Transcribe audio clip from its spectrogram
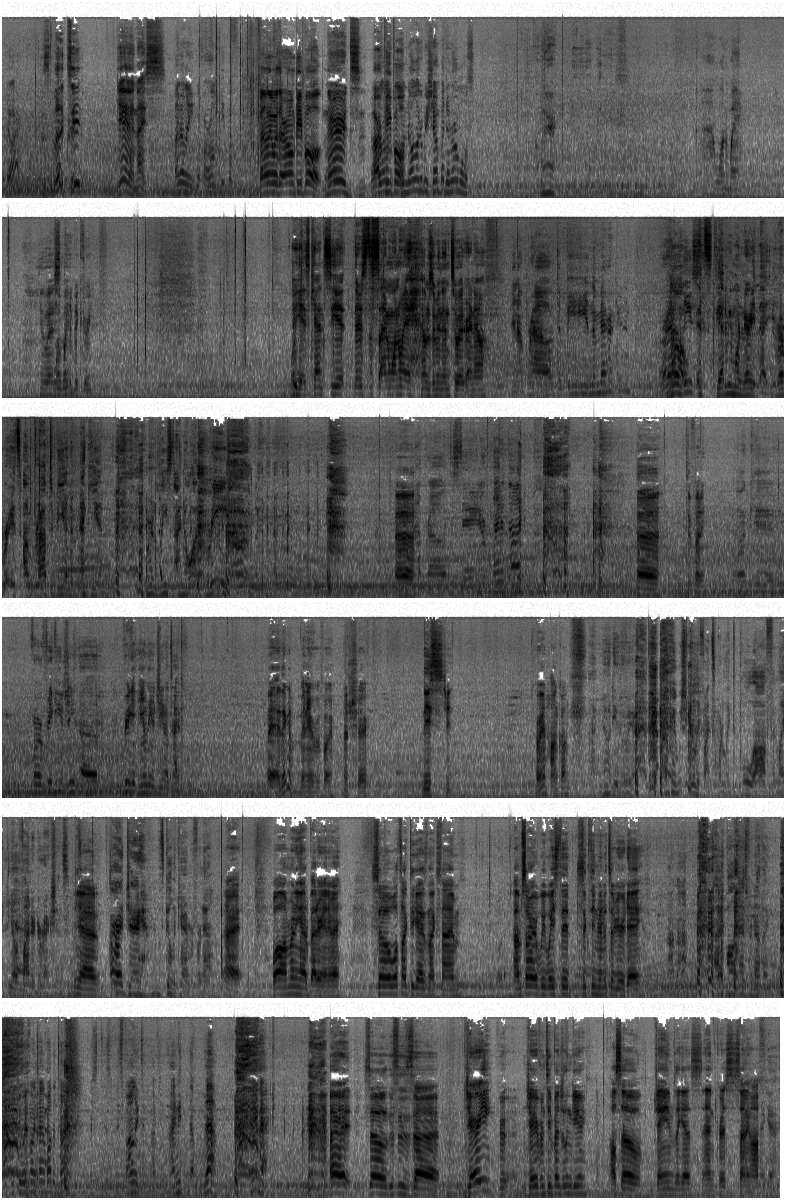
There are. Look, see? Yeah, nice. Finally, with our own people. Finally, with our own people, nerds, We'll our no- people. We'll no longer be shunned by the normals. Where? Ah, One way. U.S. One way to victory. You guys can't see it. There's the sign one way. I'm zooming into it right now. and I'm proud to be an American. Or No, at least it's got to be more nerdy than that. You remember, it's I'm proud to be a Namekian. or at least I know I'm green. Uh, I'm proud to say our planet died. uh, too funny. Okay. For a freaky, ge- uh, freaky alien genotype. Wait, I think I've been here before. Not sure. These street. Are we in Hong Kong? I have no idea where we are. okay, we should really find somewhere to like to pull off and like you know Yeah. find our directions. Yeah. All right, Jerry, let's kill the camera for now. All right. Well, I'm running out of battery anyway. So we'll talk to you guys next time. I'm sorry if we wasted 16 minutes of your day. I'm not. I apologize for nothing. You two waste my time all the time. It's, it's, it's finally. T- I, I need that. Yeah. Payback. All right. So this is uh, Jerry, Jerry from Team Pendulum Gear. Also James, I guess, and Chris signing off. I guess.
